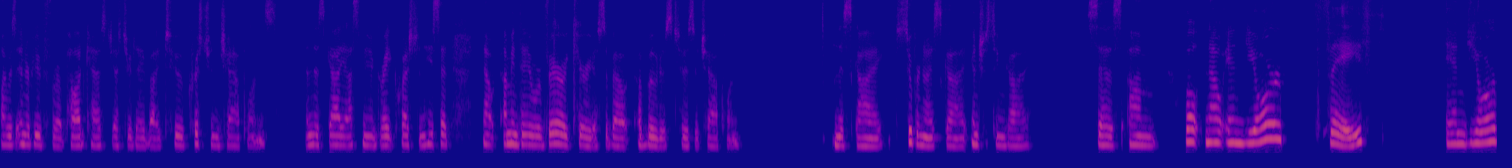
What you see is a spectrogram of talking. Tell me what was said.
I was interviewed for a podcast yesterday by two Christian chaplains. And this guy asked me a great question. He said, Now, I mean, they were very curious about a Buddhist who's a chaplain. And this guy, super nice guy, interesting guy, says, um, Well, now in your faith, in your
